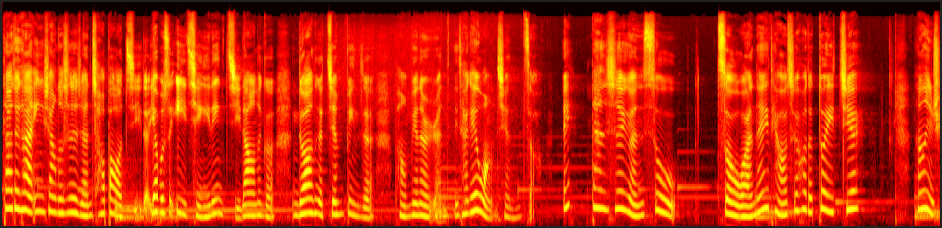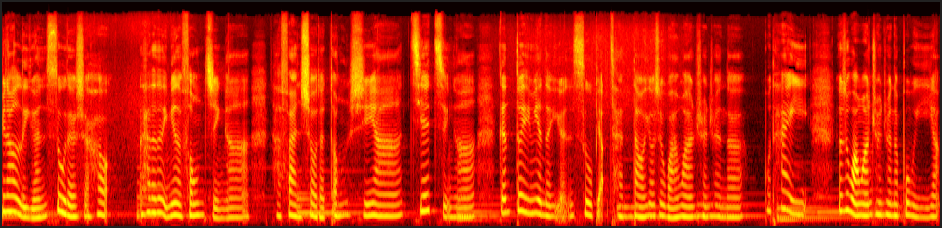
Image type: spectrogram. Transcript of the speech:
大家对他的印象都是人超爆挤的，要不是疫情，一定挤到那个你都要那个肩并着旁边的人，你才可以往前走。诶，但是元素走完那一条之后的对接，当你去到里元素的时候，它的那里面的风景啊，它贩售的东西啊，街景啊，跟对面的元素表参道又是完完全全的。不太一，就是完完全全的不一样。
